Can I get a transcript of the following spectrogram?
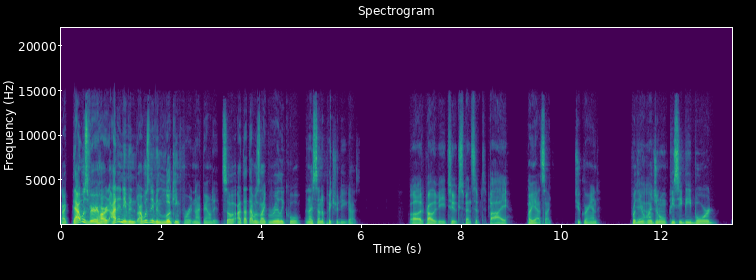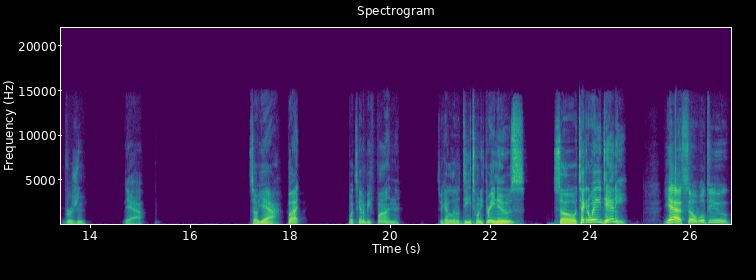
Like that was very hard. I didn't even, I wasn't even looking for it, and I found it. So I thought that was like really cool, and I sent a picture to you guys. Well, it'd probably be too expensive to buy. Oh yeah, it's like two grand for the Yeah. original PCB board version. Yeah. So yeah, but what's gonna be fun? So we got a little D23 news. So take it away, Danny. Yeah, so we'll do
